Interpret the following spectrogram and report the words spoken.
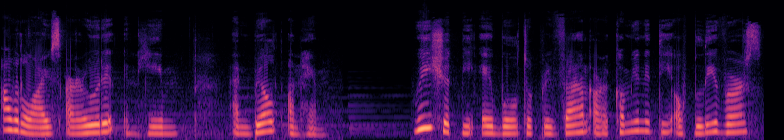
Our lives are rooted in Him and built on Him. We should be able to prevent our community of believers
